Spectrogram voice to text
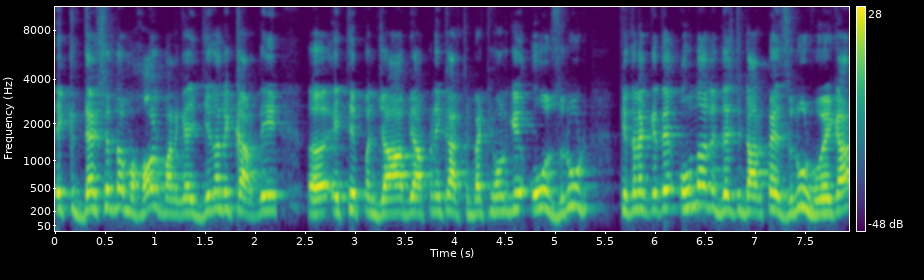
ਇੱਕ ਦਹਿਸ਼ਤ ਦਾ ਮਾਹੌਲ ਬਣ ਗਿਆ ਜਿਨ੍ਹਾਂ ਦੇ ਘਰ ਦੇ ਇੱਥੇ ਪੰਜਾਬ ਜਾਂ ਆਪਣੇ ਘਰ 'ਚ ਬੈਠੇ ਹੋਣਗੇ, ਉਹ ਜ਼ਰੂਰ ਕਿਤੇ ਨਾ ਕਿਤੇ ਉਹਨਾਂ ਦੇ ਦਿਲ 'ਚ ਡਰ ਪਿਆ, ਜ਼ਰੂਰ ਹੋਏਗਾ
